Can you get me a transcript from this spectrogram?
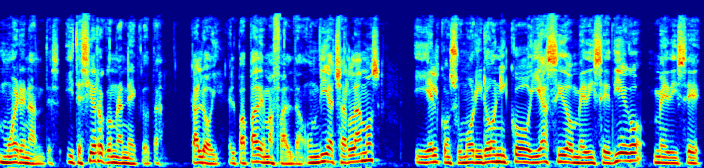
mueren antes. Y te cierro con una anécdota. Caloy, el papá de Mafalda, un día charlamos y él con su humor irónico y ácido me dice, Diego, me dice,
